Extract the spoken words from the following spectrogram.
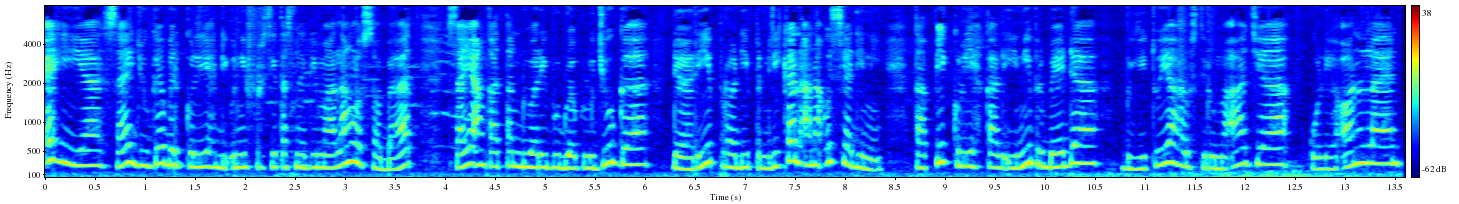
Eh iya, saya juga berkuliah di Universitas Negeri Malang loh sobat. Saya angkatan 2020 juga, dari Prodi Pendidikan Anak Usia Dini. Tapi kuliah kali ini berbeda. Begitu ya harus di rumah aja, kuliah online.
